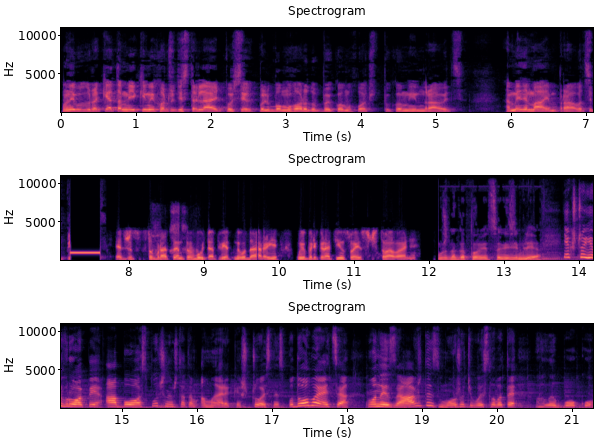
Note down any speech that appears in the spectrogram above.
Вони ракетами, якими хочуть, і стріляють по всіх, по любому городу, по якому хочуть, по якому їм нравиться. А ми не маємо права, це пі. Это же сто процентов будет ответный удар, и мы прекратим свое существование. Нужно готовиться к земле. Якщо Європі або Сполученим Штатам Америки щось не сподобається, вони завжди зможуть висловити глибоку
